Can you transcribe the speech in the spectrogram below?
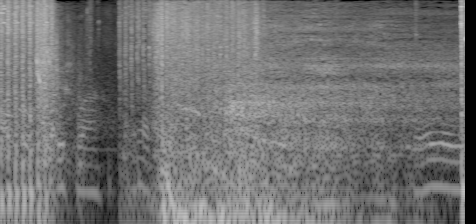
Автобус пришла. Ой-ой-ой.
